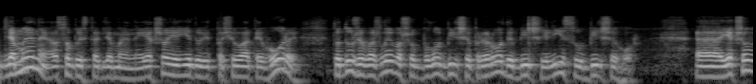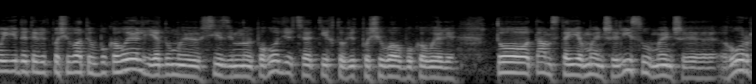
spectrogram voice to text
для мене, особисто для мене, якщо я їду відпочивати в гори, то дуже важливо, щоб було більше природи, більше лісу, більше гор. Е, Якщо ви їдете відпочивати в Буковель, я думаю, всі зі мною погодяться, ті, хто відпочивав в Буковелі, то там стає менше лісу, менше гор,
